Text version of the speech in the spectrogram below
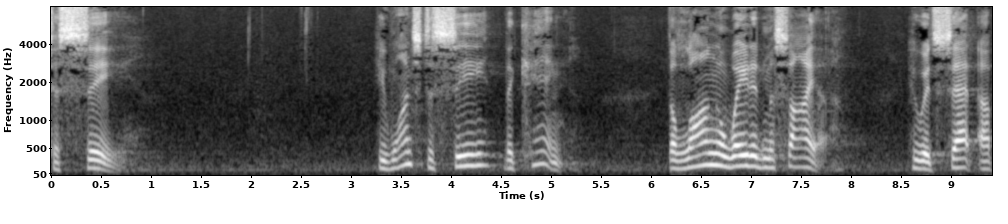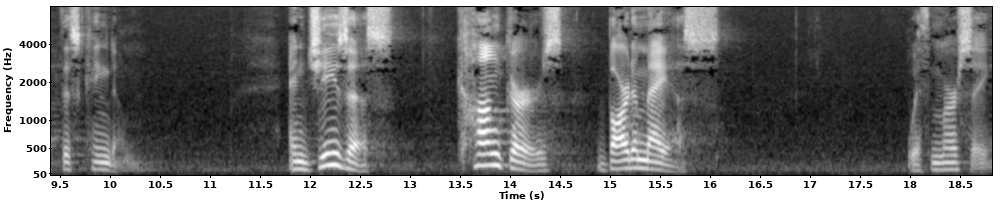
to see. He wants to see the king, the long awaited Messiah who had set up this kingdom. And Jesus conquers Bartimaeus with mercy.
